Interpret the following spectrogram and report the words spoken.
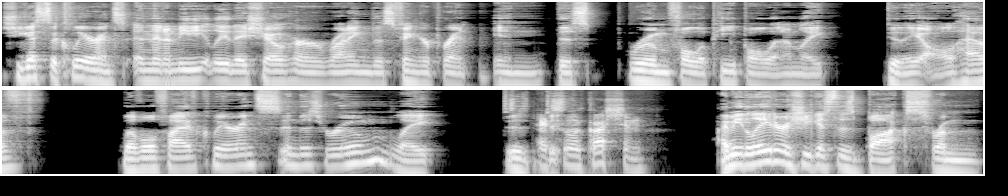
she gets the clearance, and then immediately they show her running this fingerprint in this room full of people, and I'm like, do they all have level five clearance in this room? Like, does, do- Excellent question. I mean, later she gets this box from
